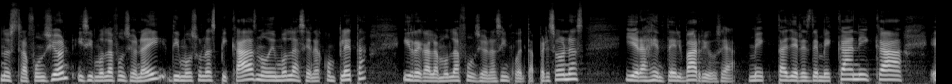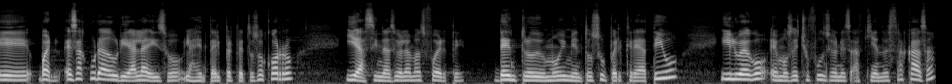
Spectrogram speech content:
nuestra función, hicimos la función ahí, dimos unas picadas, no dimos la cena completa y regalamos la función a 50 personas y era gente del barrio, o sea, me- talleres de mecánica, eh, bueno, esa curaduría la hizo la gente del Perpetuo Socorro y así nació la más fuerte dentro de un movimiento súper creativo y luego hemos hecho funciones aquí en nuestra casa.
